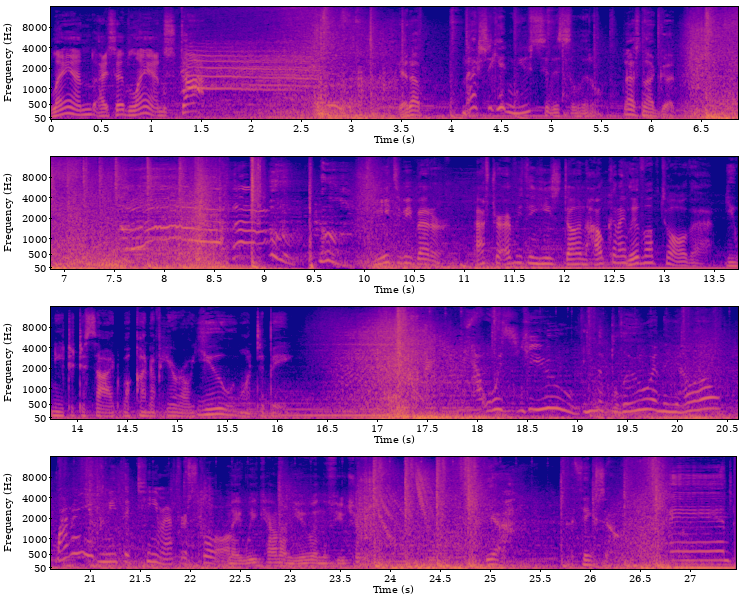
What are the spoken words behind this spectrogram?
Land. I said land. Stop! Get up. I'm actually getting used to this a little. That's not good. You need to be better. After everything he's done, how can I live up to all that? You need to decide what kind of hero you want to be. That was you in the blue and the yellow. Why don't you meet the team after school? May we count on you in the future? Yeah, I think so. And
